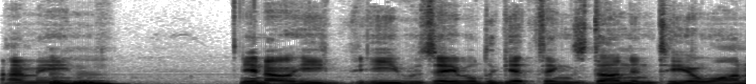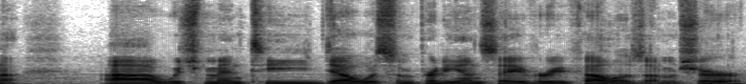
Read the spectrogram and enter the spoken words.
I mean, Mm-hmm. you know, he he was able to get things done in Tijuana, uh, which meant he dealt with some pretty unsavory fellows, I'm sure.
